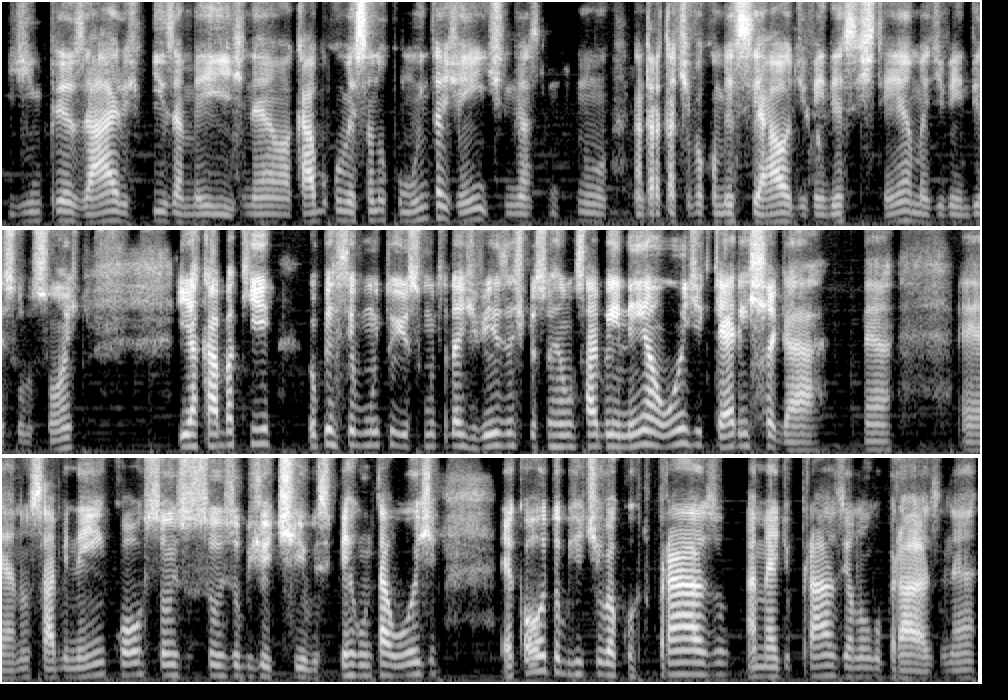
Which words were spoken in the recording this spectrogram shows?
de empresários mês a mês, né? Eu acabo conversando com muita gente na, no, na tratativa comercial de vender sistemas, de vender soluções, e acaba que eu percebo muito isso. Muitas das vezes as pessoas não sabem nem aonde querem chegar, né? É, não sabe nem quais são os seus objetivos. Se perguntar hoje, é, qual é o teu objetivo a curto prazo, a médio prazo e a longo prazo, né?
